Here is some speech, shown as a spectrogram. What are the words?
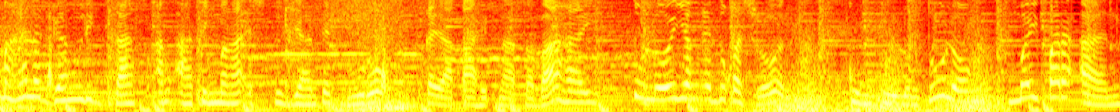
Mahalagang ligtas ang ating mga estudyante at guro. Kaya kahit nasa bahay, tuloy ang edukasyon. Kung tulong-tulong, may paraan,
